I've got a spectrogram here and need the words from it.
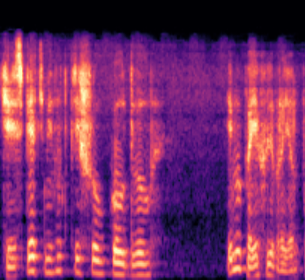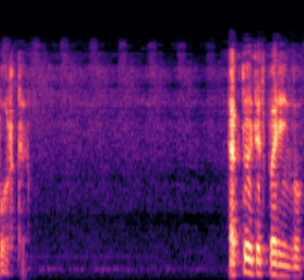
Через пять минут пришел Колдвелл, и мы поехали в район порта. «А кто этот парень был?»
